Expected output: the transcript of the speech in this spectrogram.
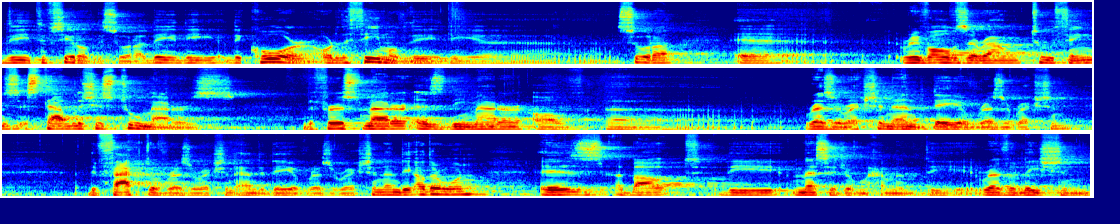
the tafsir of the surah, the, the, the core or the theme of the, the uh, surah uh, revolves around two things, establishes two matters. The first matter is the matter of uh, resurrection and the day of resurrection, the fact of resurrection and the day of resurrection. And the other one is about the message of Muhammad, the revelation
